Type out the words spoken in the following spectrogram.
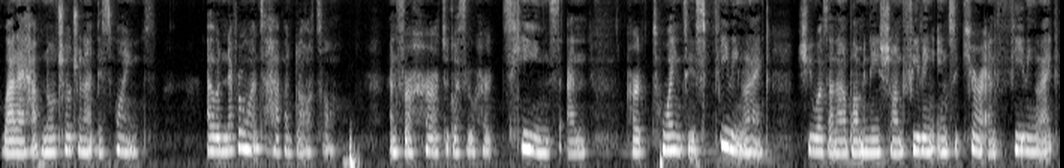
while I have no children at this point, I would never want to have a daughter and for her to go through her teens and her 20s feeling like she was an abomination, feeling insecure, and feeling like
